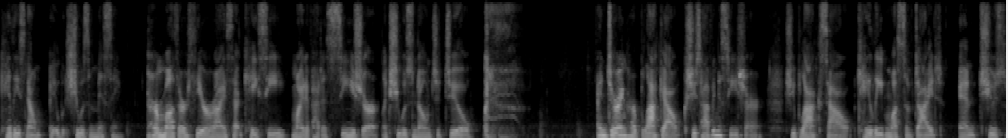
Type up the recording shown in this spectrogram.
Caylee's now, it, she was missing. Her mother theorized that Casey might have had a seizure, like she was known to do. and during her blackout, she's having a seizure, she blacks out. Caylee must have died and she was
